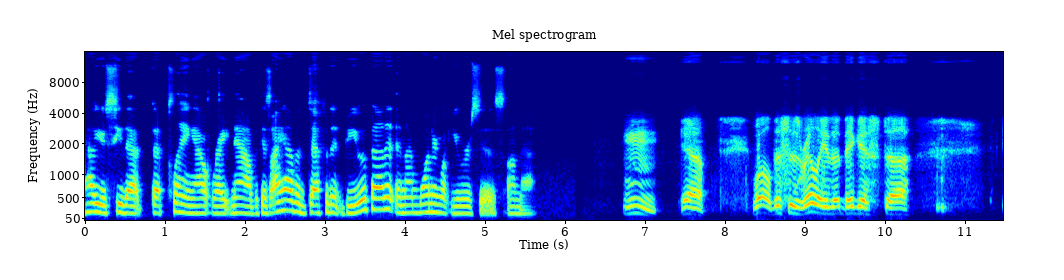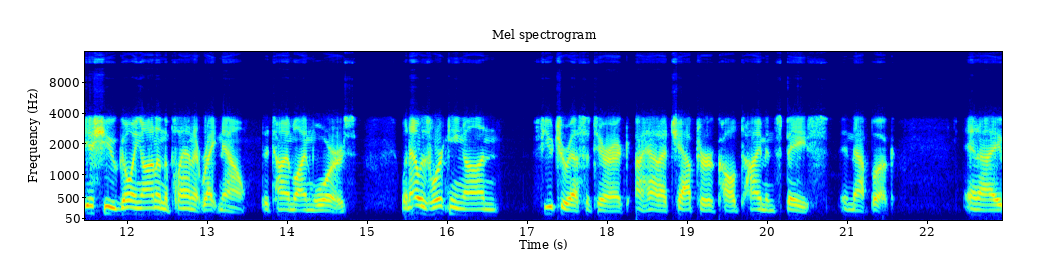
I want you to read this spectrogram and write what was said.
how you see that that playing out right now because I have a definite view about it and I'm wondering what yours is on that. Mm, yeah. Well, this is really the biggest uh, issue going on on the planet right now, the timeline wars. When I was working on Future Esoteric, I had a chapter called Time and Space in that book. And I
